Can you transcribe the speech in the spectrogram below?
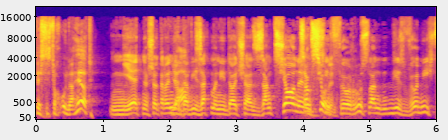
Das ist doch unerhört. Нет, ну что ja? wie sagt man in Deutsch, Sanktionen, Sanktionen. für Russland, für nicht,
